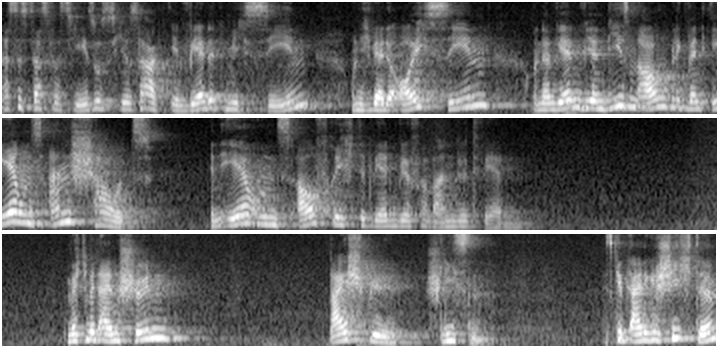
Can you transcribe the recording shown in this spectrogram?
Das ist das, was Jesus hier sagt. Ihr werdet mich sehen und ich werde euch sehen und dann werden wir in diesem Augenblick, wenn er uns anschaut, wenn er uns aufrichtet, werden wir verwandelt werden. Ich möchte mit einem schönen Beispiel schließen. Es gibt eine Geschichte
